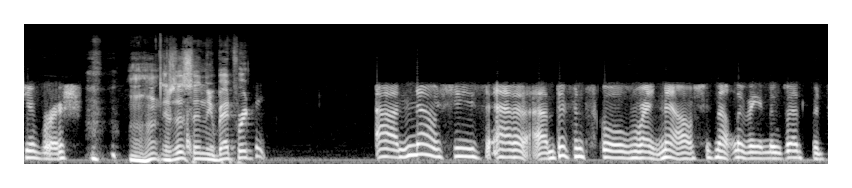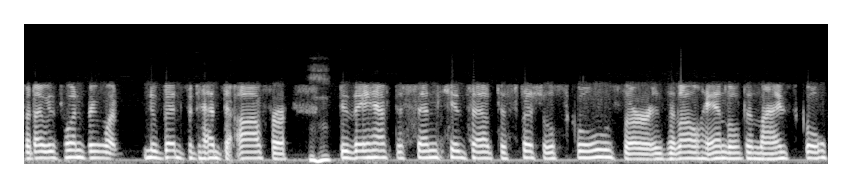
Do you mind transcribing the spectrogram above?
gibberish. hmm Is this in New Bedford? Uh, no, she's at a, a different school right now. She's not living in New Bedford, but I was wondering what New Bedford had to offer. Do they have to send kids out to special schools, or is it all handled in the high school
